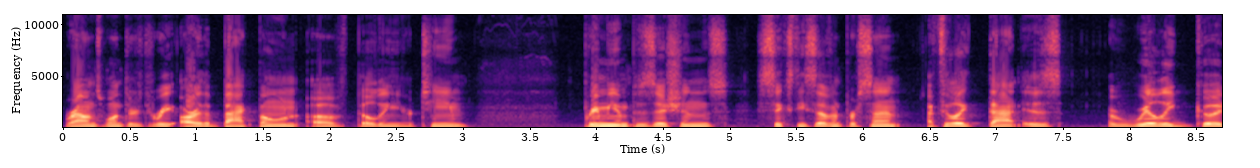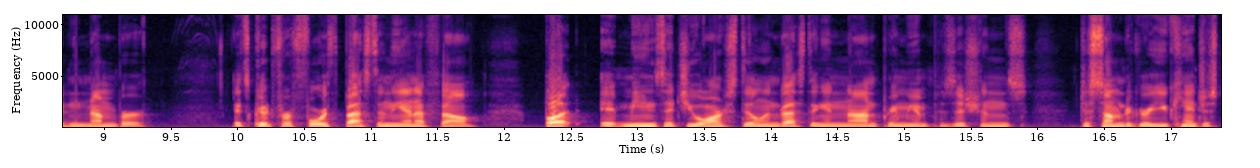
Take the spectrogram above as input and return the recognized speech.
rounds one through three are the backbone of building your team. Premium positions, 67%. I feel like that is a really good number. It's good for fourth best in the NFL, but it means that you are still investing in non premium positions to some degree. You can't just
